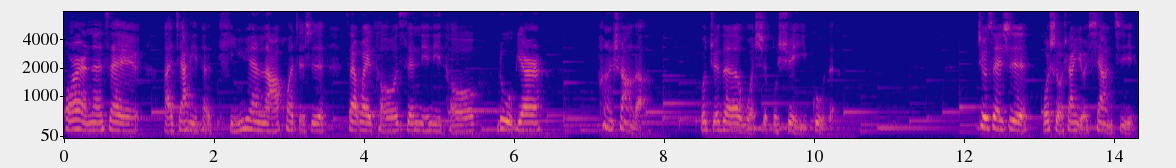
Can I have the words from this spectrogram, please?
偶尔呢在啊家里的庭院啦，或者是在外头森林里头、路边碰上了，我觉得我是不屑一顾的。就算是我手上有相机，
